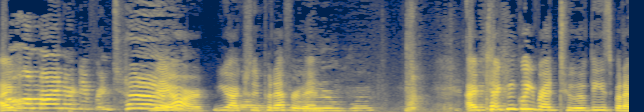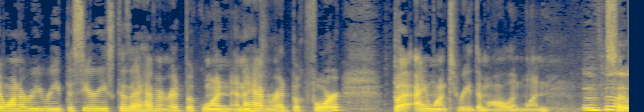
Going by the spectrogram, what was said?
All of mine are different too. They are. You actually put effort in. I've technically read two of these, but I want to reread the series because I haven't read book one and I haven't read book four, but I want to read them all in one. So-.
